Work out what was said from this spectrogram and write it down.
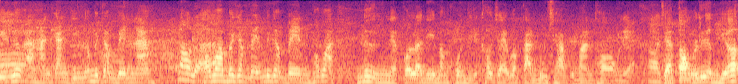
ริงๆ เรื่องอาหารการกินก็ไม่จำเป็นนะ อ๋อเหรอฮะเพราะว่าไม่จำเป็นไม่จำเป็น เพราะว่าหนึ่งเนี่ยกรณีบางคนจะเข้าใจว่าการบูชากุมารทองเนี่ยอ๋อจะจะต้ต้อองงเรื่องเยอะ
